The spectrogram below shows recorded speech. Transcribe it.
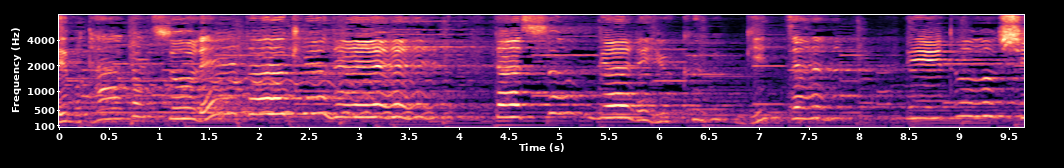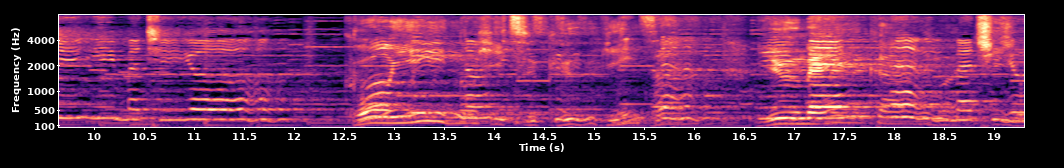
でもただそれだけね黄昏ゆく銀座愛しい街よ恋のひつく銀座夢買う街よ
